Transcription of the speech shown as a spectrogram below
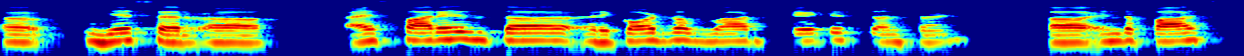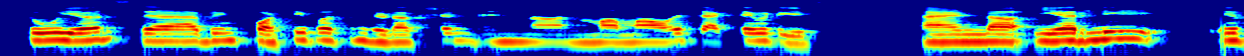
Uh, yes, sir. as far as the records of our state is concerned, uh, in the past two years, there have been 40% reduction in uh, Maoist activities. And uh, yearly, if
